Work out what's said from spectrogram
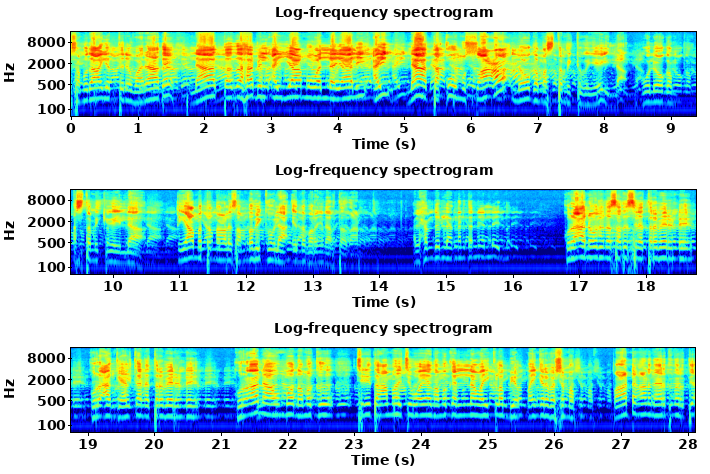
സമുദായത്തിന് വരാതെ ലോകം അസ്തമിക്കുകയേ ഇല്ല ഭൂലോകം അസ്തമിക്കുകയില്ല. ഖിയാമത്ത് നാൾ സംഭവിക്കൂല എന്ന് പറഞ്ഞതിന്റെ അലഹമില്ല അങ്ങനെ തന്നെയല്ല ഇന്ന്. ഖുർആൻ ഓതുന്ന സദസ്സിൽ എത്ര പേരുണ്ട്? ഖുർആൻ കേൾക്കാൻ എത്ര പേരുണ്ട്? ഖുർആൻ ആവുമ്പോ നമുക്ക് ഇച്ചിരി താമസിച്ചു പോയാൽ നമുക്കെല്ലാം വൈക്ലഭ്യം ഭയങ്കര വിഷമം. പാട്ടങ്ങാണ് നേരത്തെ നിർത്തിയ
